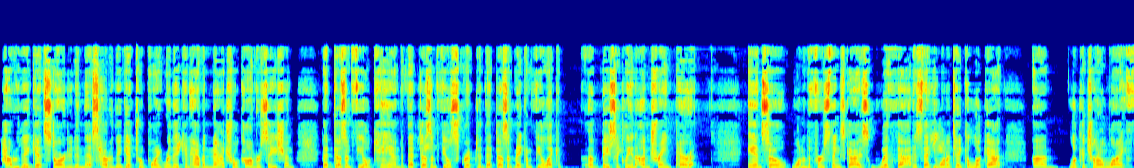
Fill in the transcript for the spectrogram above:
How do they get started in this? How do they get to a point where they can have a natural conversation that doesn't feel canned, that doesn't feel scripted, that doesn't make them feel like a, a, basically an untrained parrot? And so one of the first things, guys, with that is that you want to take a look at, um, look at your own life.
